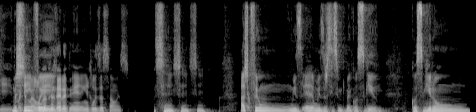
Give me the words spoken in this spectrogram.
E Mas sim, foi. longa carreira em, em realização. Esse. Sim, sim, sim. Acho que foi um, é um exercício muito bem conseguido. Conseguiram.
